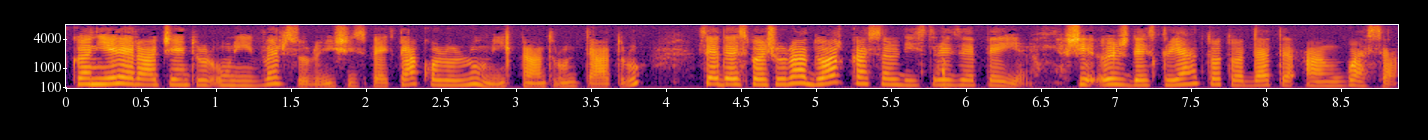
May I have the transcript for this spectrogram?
când el era centrul universului și spectacolul lumii, ca într-un teatru, se desfășura doar ca să-l distreze pe el și își descria totodată angoasa,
